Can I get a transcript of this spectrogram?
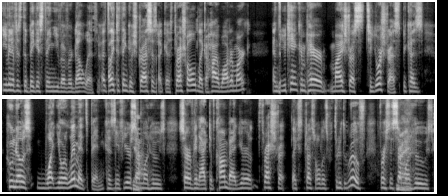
even if it's the biggest thing you've ever dealt with. I like to think of stress as like a threshold, like a high water mark. And you can't compare my stress to your stress because who knows what your limit's been because if you're yeah. someone who's served in active combat your threshold like threshold is through the roof versus someone right. who's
